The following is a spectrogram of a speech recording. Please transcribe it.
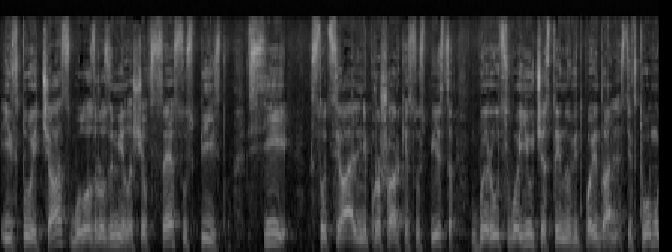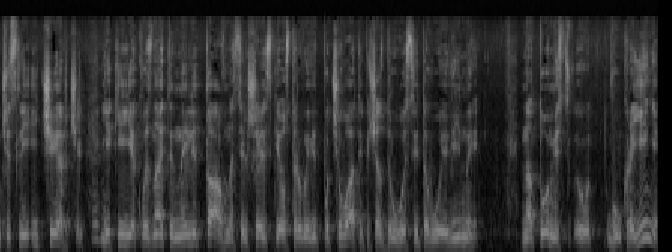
І в той час було зрозуміло, що все суспільство, всі соціальні прошарки суспільства беруть свою частину відповідальності, в тому числі і Черчилль, який, як ви знаєте, не літав на Сельшельські острови відпочивати під час Другої світової війни. Натомість от, в Україні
